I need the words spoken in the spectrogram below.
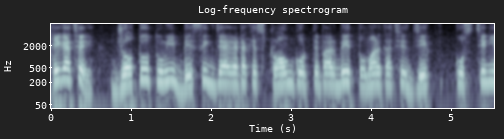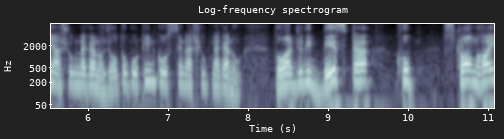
ঠিক আছে? যত তুমি বেসিক জায়গাটাকে স্ট্রং করতে পারবে, তোমার কাছে যে কোশ্চেনই আসুক না কেন, যত কঠিন কোশ্চেন আসুক না কেন, তোমার যদি বেসটা খুব স্ট্রং হয়,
